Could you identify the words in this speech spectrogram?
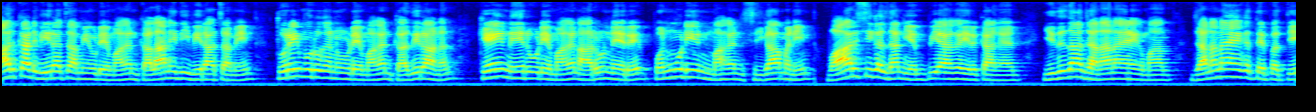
ஆற்காடு வீராசாமியுடைய மகன் கலாநிதி வீராசாமி துரைமுருகனுடைய மகன் கதிரானந்த் கே. நேருடைய மகன் அருண் நேரு பொன்முடியின் மகன் சிகாமணி வாரிசுகள் தான் எம்பியாக இருக்காங்க. இதுதான் ஜனநாயகமா ஜனநாயகத்தை பத்தி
